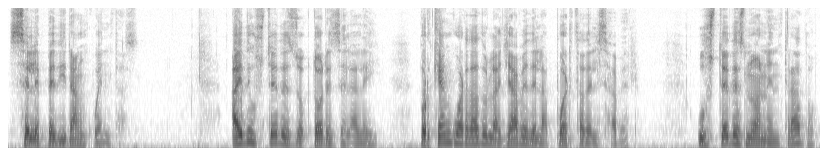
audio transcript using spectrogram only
se le pedirán cuentas. Hay de ustedes, doctores de la ley, porque han guardado la llave de la puerta del saber. Ustedes no han entrado,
